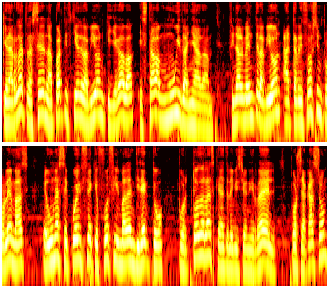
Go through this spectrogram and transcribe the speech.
que la rueda trasera en la parte izquierda del avión que llegaba estaba muy dañada. Finalmente el avión aterrizó sin problemas en una secuencia que fue filmada en directo por todas las cadenas de televisión de Israel. Por si acaso,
